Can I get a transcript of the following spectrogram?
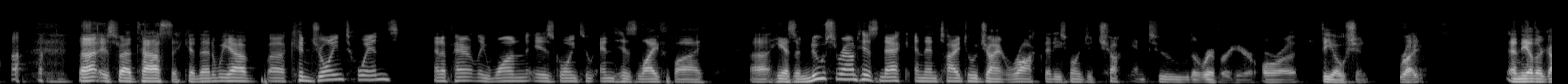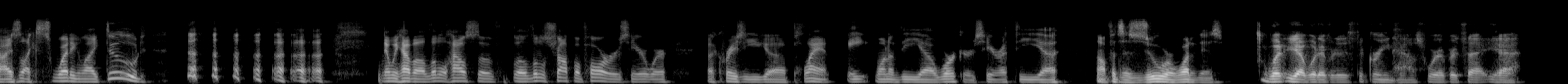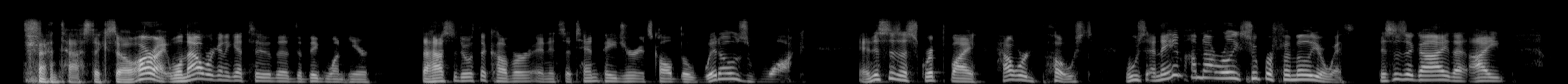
That is fantastic. And then we have uh, conjoined twins, and apparently one is going to end his life by uh, he has a noose around his neck and then tied to a giant rock that he's going to chuck into the river here or uh, the ocean. Right. And the other guy's like sweating, like, dude. then we have a little house of a little shop of horrors here where a crazy uh, plant ate one of the uh, workers here at the uh, I don't know if it's a zoo or what it is. What yeah, whatever it is, the greenhouse, wherever it's at. Yeah. Fantastic. So, all right. Well, now we're going to get to the the big one here that has to do with the cover, and it's a ten pager. It's called The Widow's Walk, and this is a script by Howard Post, who's a name I'm not really super familiar with. This is a guy that I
